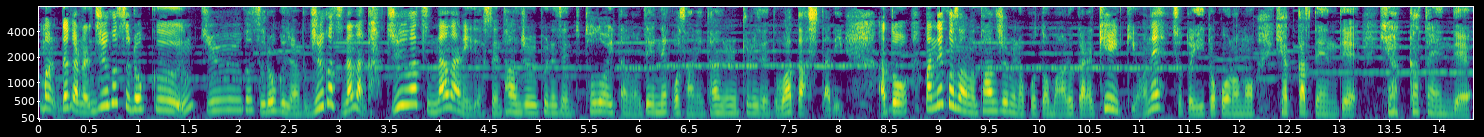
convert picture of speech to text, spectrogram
まあ、だから10月6、ん ?10 月6じゃなくて、10月7か。10月7にですね、誕生日プレゼント届いたので、猫さんに誕生日プレゼント渡したり、あと、まあ、猫さんの誕生日のこともあるから、ケーキをね、ちょっといいところの百貨店で、百貨店で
